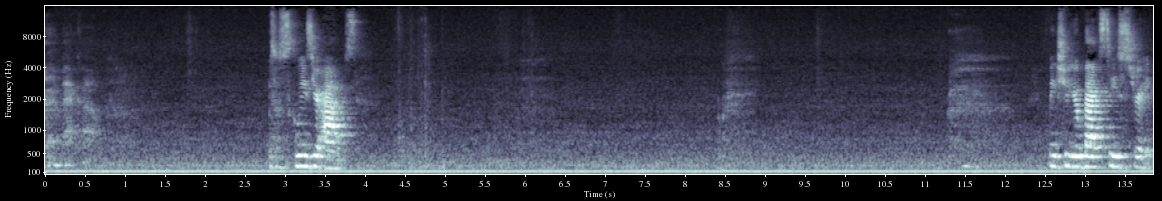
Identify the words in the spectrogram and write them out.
and back up. So squeeze your abs. Make sure your back stays straight.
